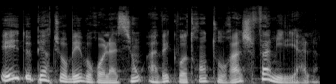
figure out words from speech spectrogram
et de perturber vos relations avec votre entourage familial.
